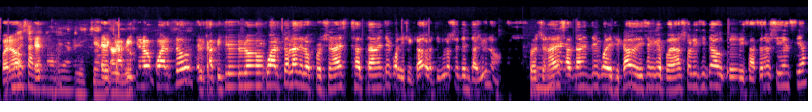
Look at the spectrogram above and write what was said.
Bueno, no es el- Alemania. ¿Y quién El capítulo cuarto, el capítulo cuarto habla de los profesionales altamente cualificados, artículo 71. Profesionales altamente cualificados dice que podrán solicitar autorización de residencia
